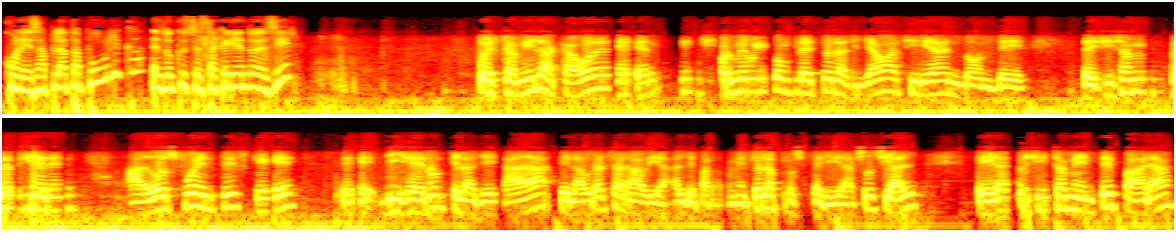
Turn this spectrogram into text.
con esa plata pública. ¿Es lo que usted está queriendo decir? Pues Camila, acabo de leer un informe muy completo de la silla vacía en donde precisamente refieren a dos fuentes que eh, dijeron que la llegada de Laura Sarabia al Departamento de la Prosperidad Social era precisamente para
